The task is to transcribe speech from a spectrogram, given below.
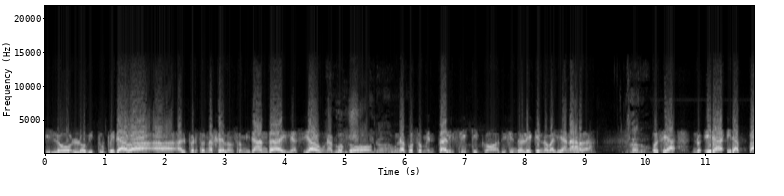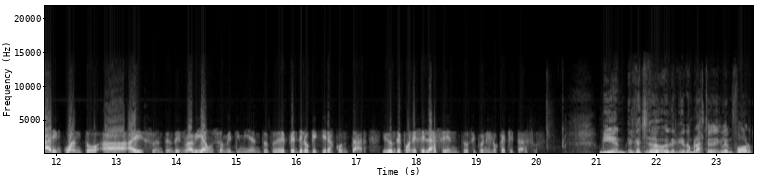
y lo, lo vituperaba al personaje de Alonso Miranda y le hacía un acoso, un acoso mental y psíquico, diciéndole que él no valía nada. Claro. O sea, no, era, era par en cuanto a, a, eso, ¿entendés? No había un sometimiento. Entonces depende de lo que quieras contar y dónde pones el acento si pones los cachetazos. Bien, el cachetazo que nombraste de Glenn Ford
